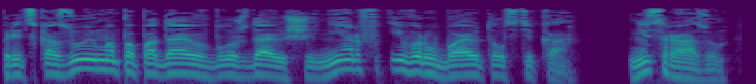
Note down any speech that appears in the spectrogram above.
Предсказуемо попадаю в блуждающий нерв и вырубаю толстяка. Не сразу —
